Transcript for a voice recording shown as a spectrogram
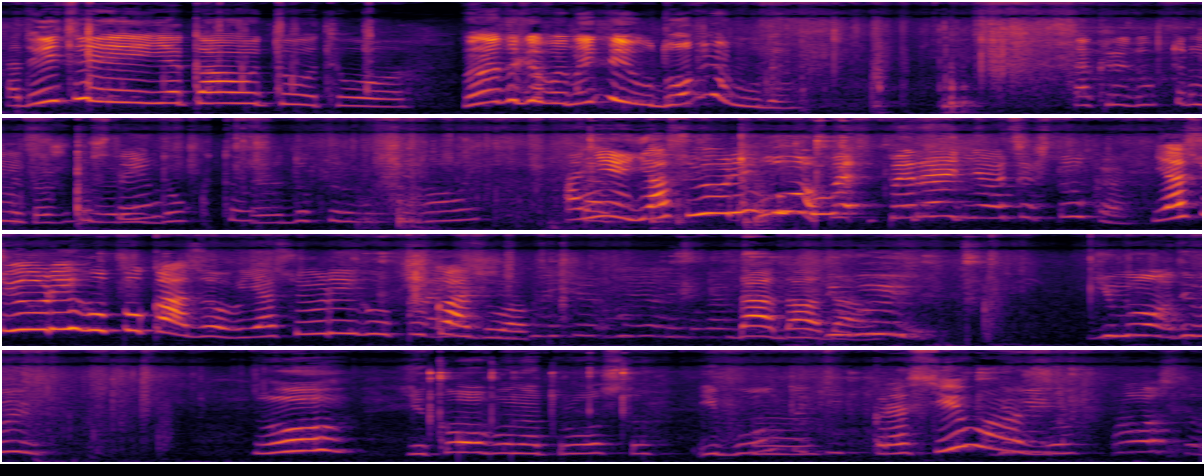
А дивіться, яка отут, о. Вона така велика і удобна буде. Так, редуктор ми теж достаємо. Редуктор. Редуктор витягали. А ні, я свою ригу. О, пе- передня оця штука. Я свою ригу показував, я свою ригу показував. Ми ще мою не показали. Да, да, да. Диви. Єма, диви. Ну, Яка вона просто. І болт такий. красиво, Диви, Просто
